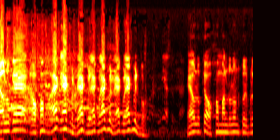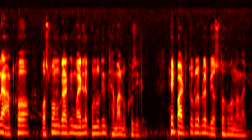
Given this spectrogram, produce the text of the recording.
এওঁলোকে অসম এক এক মিনিট এক মিনিট এক মিনিট এক মিনিট এক মিনিট এওঁলোকে অসম আন্দোলন কৰি পেলাই আঠশ পঁচপন্নগৰাকীক মাৰিলে কোনোদিন ক্ষমা নোখোজিলে। সেই পাৰ্টিটোক লৈ পেলাই ব্যস্ত হ'ব নালাগে।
